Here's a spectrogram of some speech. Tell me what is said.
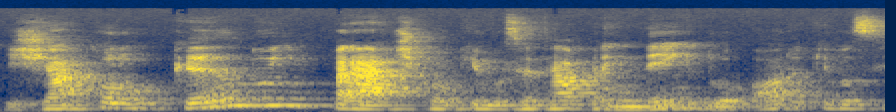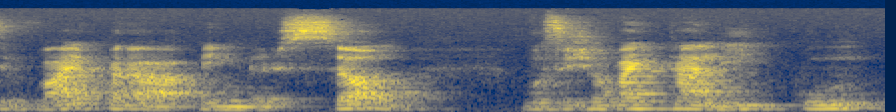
já colocando em prática o que você está aprendendo, a hora que você vai para a imersão, você já vai estar tá ali com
